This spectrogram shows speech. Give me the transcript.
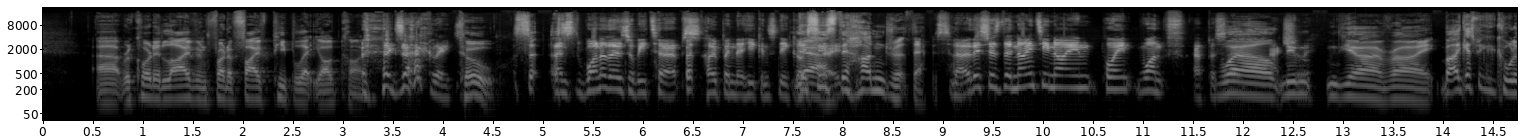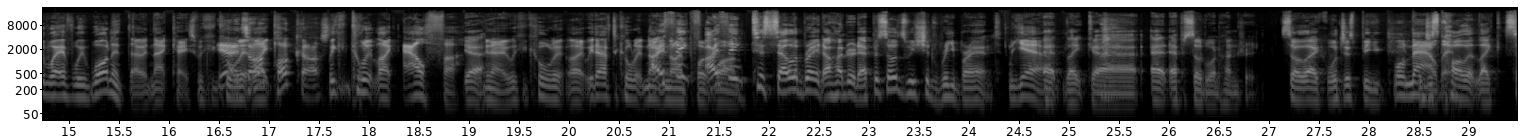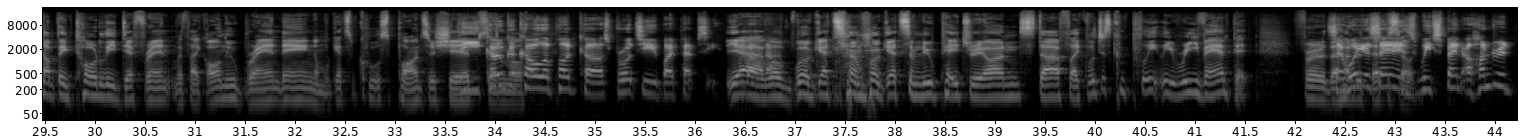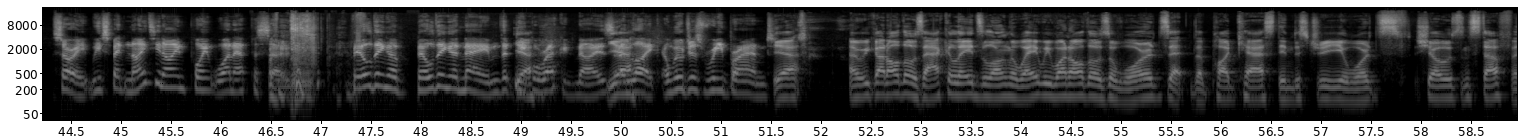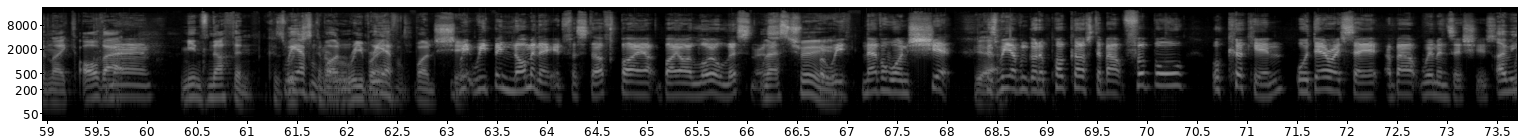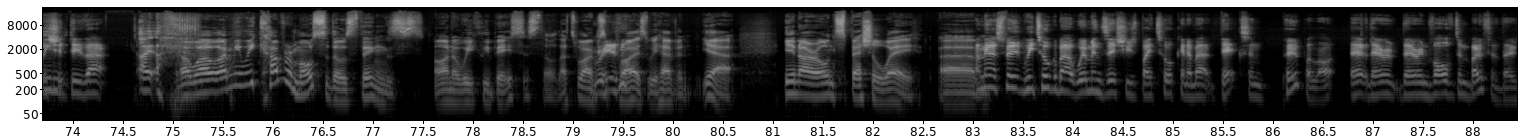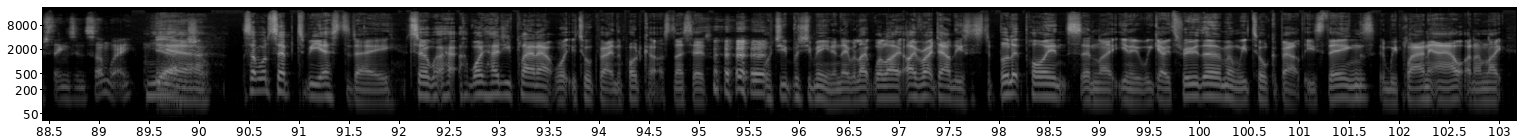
uh, recorded live in front of five people at YogCon. exactly. cool. So, And one of those will be Terps, hoping that he can sneak on this Yeah. is the hundredth episode. No, this is the 99.1th episode. well, you- yeah, right. But I guess we could call it whatever we wanted, though. In that case, we could yeah, call it's it our like podcast. we could call it like Alpha. Yeah. you know, we could call it like we don't have to call it I ninety nine think point. I think to celebrate 100 episodes, we should rebrand. Yeah. At like uh, at episode 100. So like we'll just be Well, now we'll just then. call it like something totally different with like all new branding, and we'll get some cool sponsorships. the and we'll- Coca Cola podcast brought to you by Pepsi. yeah, we'll that? we'll get some we'll get some new Patreon stuff. Like we'll just completely revamp it for the. So what you're 100th saying is we've spent hundred. Sorry, we've spent ninety nine point one episodes building a building a name that Yeah. people recognize Yeah. and like, and we'll just rebrand. Yeah. And we got all those accolades along the way. We won all those awards at the podcast industry awards shows and stuff, and like all that Man. means nothing because we we're just haven't gonna won. rebrand. We haven't won shit. We, we've been nominated for stuff by by our loyal listeners. That's true. but we've never won shit because Yeah. we haven't got a podcast about football or cooking or dare I say it about women's issues. I mean, we should do that. I, Oh, well, I mean, we cover most of those things on a weekly basis, though. That's why I'm Really? surprised we haven't. Yeah, in our own special way. Um, I mean, I suppose we talk about women's issues by talking about dicks and poop a lot. They're they're they're involved in both of those things in some way. yeah. sure. Someone said to me yesterday, "So, how, how do you plan out what you talk about in the podcast?" And I said, "What do you What do you mean?" And they were like, "Well, I, I write down these list of bullet points, and like you know, we go through them, and we talk about these things, and we plan it out." And I'm like,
